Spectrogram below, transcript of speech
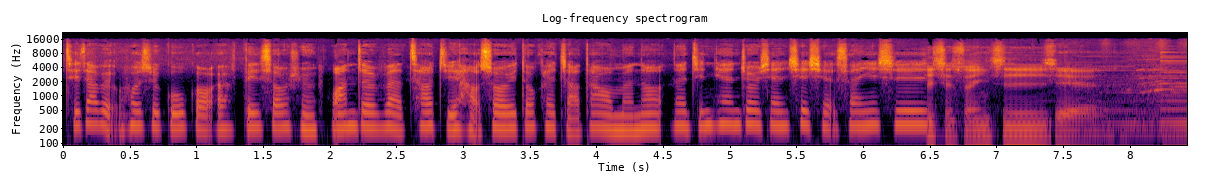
t w 或是 Google FB 搜寻 Wondervet 超级好兽医都可以找到我们哦。那今天就先谢谢孙医师，谢谢孙医师谢。谢。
